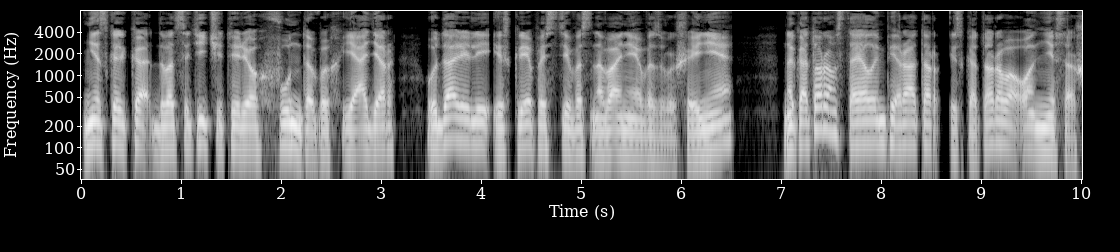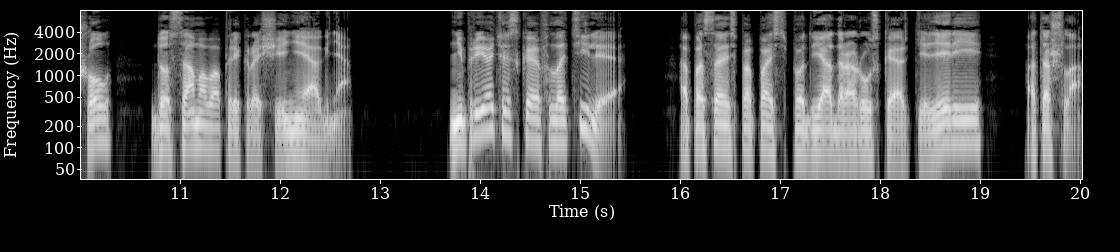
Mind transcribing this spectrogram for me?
Несколько 24-фунтовых ядер ударили из крепости в основание возвышения, на котором стоял император, из которого он не сошел до самого прекращения огня. Неприятельская флотилия, опасаясь попасть под ядра русской артиллерии, отошла.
